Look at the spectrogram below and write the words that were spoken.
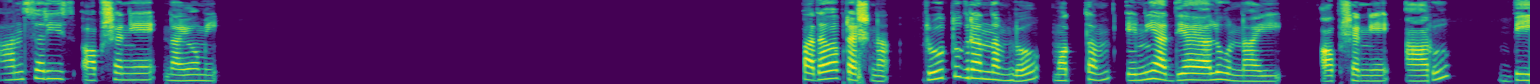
Answer is option A Naomi పదవ ప్రశ్న. ఋతు గ్రంథంలో మొత్తం ఎన్ని అధ్యాయాలు ఉన్నాయి? ఆప్షన్ ఏ ఆరు బి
